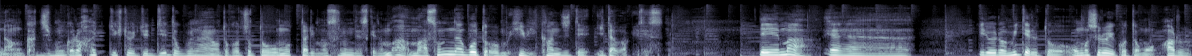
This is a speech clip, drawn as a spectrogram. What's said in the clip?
なんか自分から入ってきといて出てくなよとかちょっと思ったりもするんですけどまあまあそんなことを日々感じていたわけです。でまあ、えー、いろいろ見てると面白いこともある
